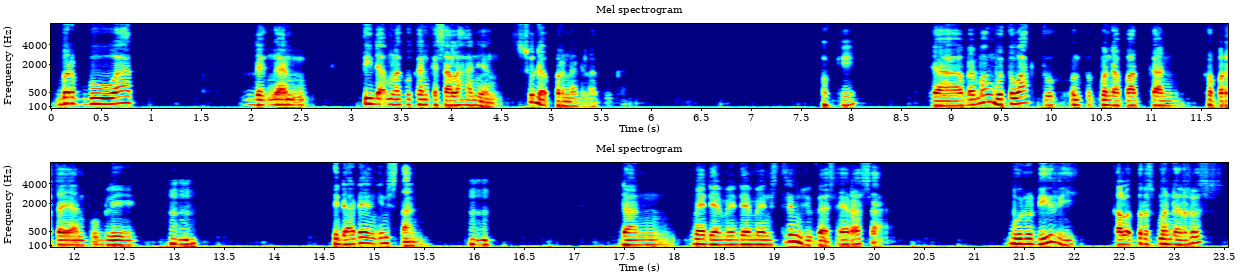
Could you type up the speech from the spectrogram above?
Berbuat dengan tidak melakukan kesalahan yang sudah pernah dilakukan. oke. ya memang butuh waktu untuk mendapatkan kepercayaan publik Mm-mm. tidak ada yang instan Mm-mm. dan media-media mainstream juga saya rasa bunuh diri kalau terus menerus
